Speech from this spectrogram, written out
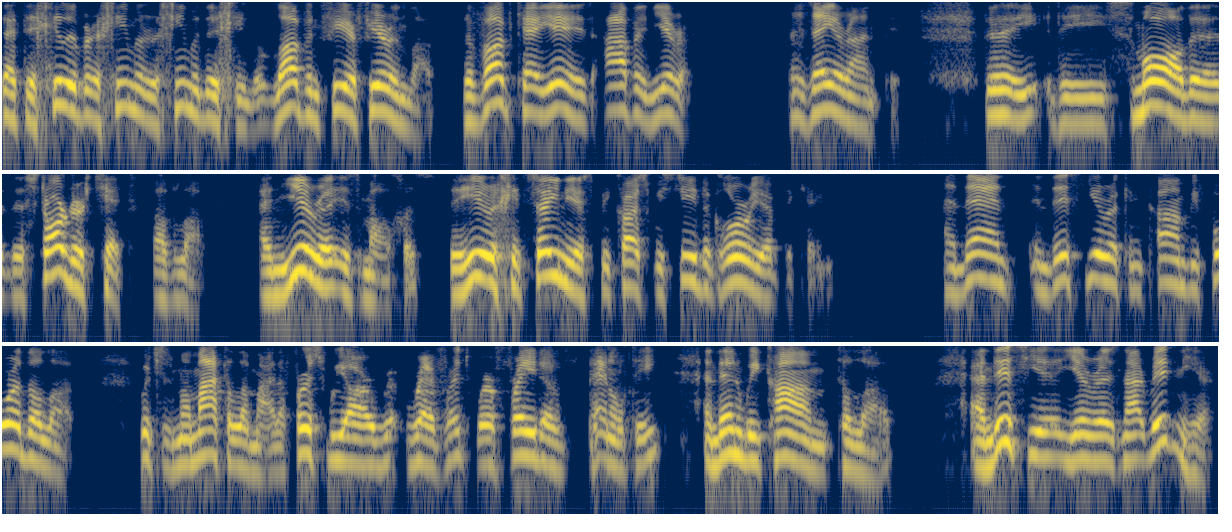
that the chilu v'rechima rechima de chilu, love and fear, fear and love. The vav k is av and yira. The zeyaran the the small, the the starter kit of love, and yira is malchus. The yira chitzonius because we see the glory of the king, and then in this yira can come before the love which is mamata lamayla. First, we are reverent, we're afraid of penalty, and then we come to love. And this year is not written here.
